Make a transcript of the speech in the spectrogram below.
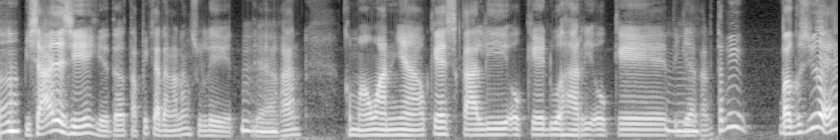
Bisa aja sih gitu, tapi kadang-kadang sulit ya kan. Kemauannya oke sekali, oke dua hari, oke tiga kali. Tapi bagus juga ya.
